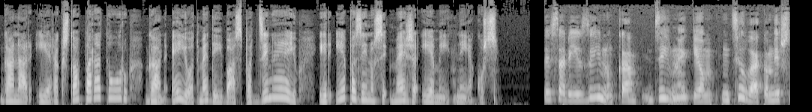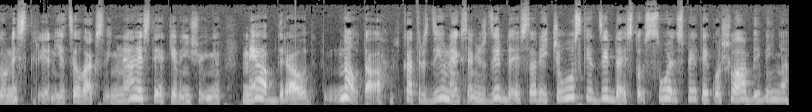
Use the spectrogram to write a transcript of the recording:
gan ar ierakstu aparatūru, gan ejot medībās par dzinēju, ir iepazinusi meža iemītniekus. Es arī zinu, ka dzīvnieki jau cilvēkam virsū neskrien, ja cilvēks viņu neaiztiek, ja viņš viņu neapdraud. Nav tā. Katrs dzīvnieks, ja viņš dzirdēs arī čūski, ja dzirdēs tos soļus pietiekoši labi, viņa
